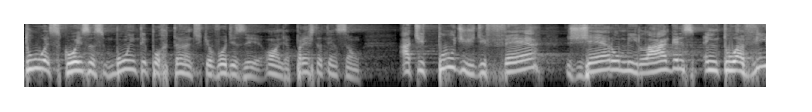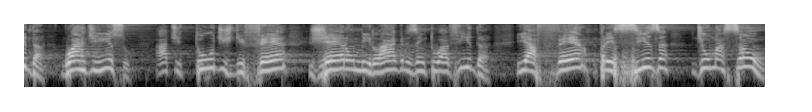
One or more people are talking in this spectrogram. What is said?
duas coisas muito importantes que eu vou dizer. Olha, presta atenção. Atitudes de fé geram milagres em tua vida. Guarde isso. Atitudes de fé geram milagres em tua vida. E a fé precisa de uma ação.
